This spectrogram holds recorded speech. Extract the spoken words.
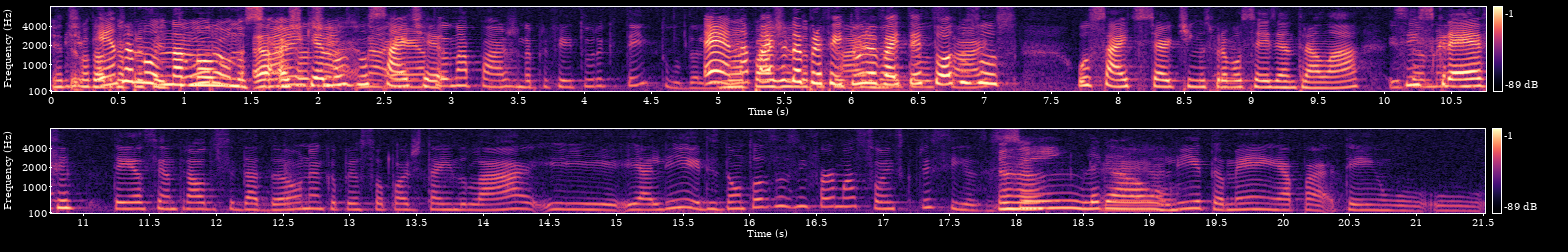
Entra entra no- prefeitura na- no- ou no site? acho que é no- Na- site, é- Entra na página da prefeitura que tem tudo ali. É, Numa na página página da da prefeitura vai vai ter todos site. os, os sites certinhos para vocês entrar lá. E se também inscreve. Tem a central do cidadão, né? Que a pessoa pode estar indo lá e, e ali eles dão todas as informações que precisa. Aham. Sim, legal. É, ali também a tem o, o-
